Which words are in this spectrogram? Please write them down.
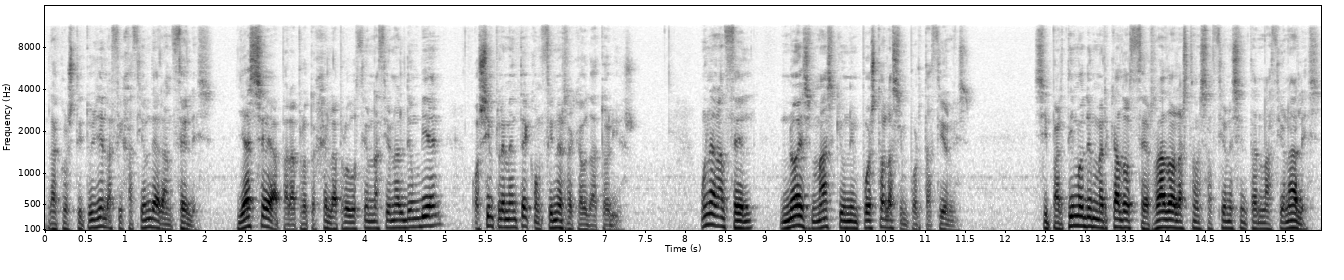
la constituye la fijación de aranceles, ya sea para proteger la producción nacional de un bien o simplemente con fines recaudatorios. Un arancel no es más que un impuesto a las importaciones, si partimos de un mercado cerrado a las transacciones internacionales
